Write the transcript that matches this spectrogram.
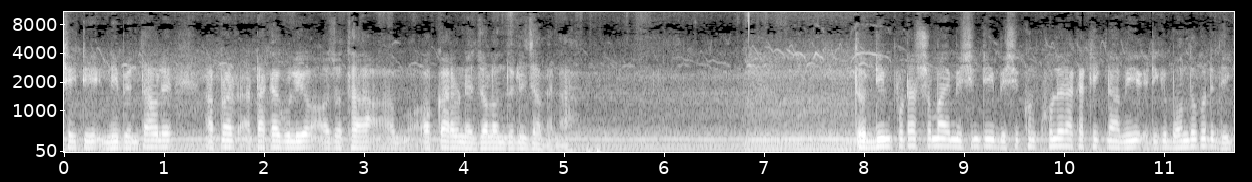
সেইটি নেবেন। তাহলে আপনার টাকাগুলি অযথা অকারণে জলাঞ্জলি যাবে না। তো ডিম ফোটার সময় মেশিনটি বেশিক্ষণ খুলে রাখা ঠিক না, আমি এটিকে বন্ধ করে দিই।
